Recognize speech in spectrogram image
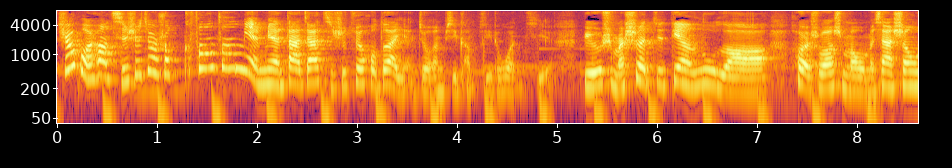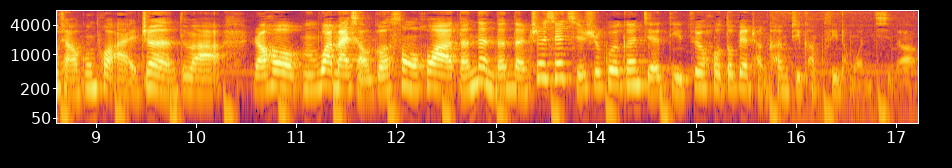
生活上其实就是说方方面面，大家其实最后都在研究 NP complete 问题，比如什么设计电路了，或者说什么我们现在生物想要攻破癌症，对吧？然后嗯，外卖小哥送货啊等等等等，这些其实归根结底，最后都变成 NP complete 问题的。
